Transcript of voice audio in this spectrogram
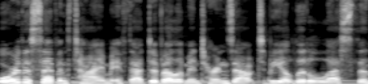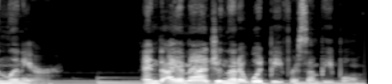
or the seventh time if that development turns out to be a little less than linear. And I imagine that it would be for some people.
